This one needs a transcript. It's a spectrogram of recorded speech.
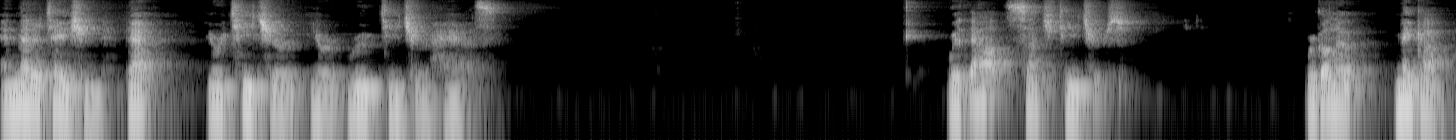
and meditation that your teacher, your root teacher has. Without such teachers, we're going to make up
